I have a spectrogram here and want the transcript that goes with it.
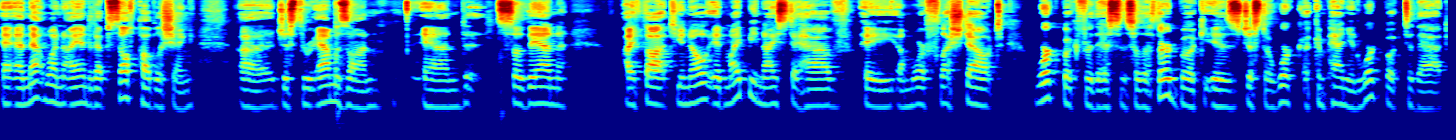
and that one I ended up self publishing uh, just through Amazon. And so then I thought, you know, it might be nice to have a, a more fleshed out workbook for this. And so the third book is just a work, a companion workbook to that.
